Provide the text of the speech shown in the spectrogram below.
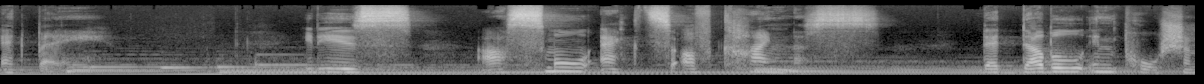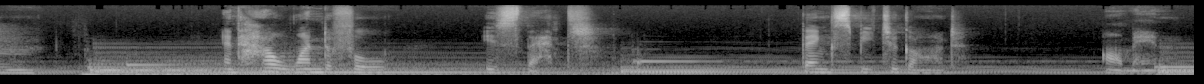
at bay. It is our small acts of kindness that double in portion. And how wonderful is that? Thanks be to God. Amen.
